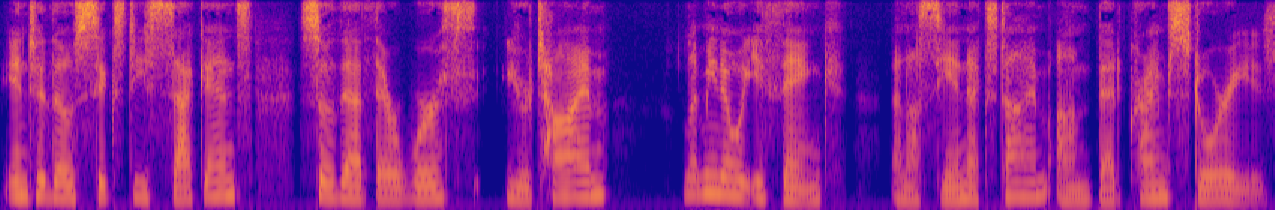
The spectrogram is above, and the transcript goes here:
into those 60 seconds so that they're worth your time. Let me know what you think, and I'll see you next time on Bed Crime Stories.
